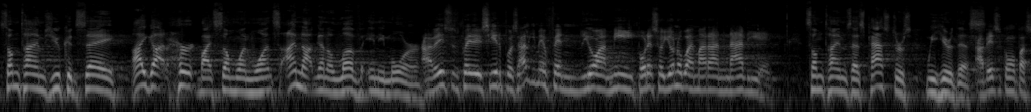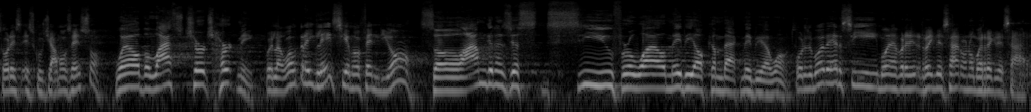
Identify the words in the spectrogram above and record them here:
Sometimes you could say, I got hurt by someone once, I'm not going to love anymore. A veces puede decir, pues alguien me ofendió a mí, por eso yo no voy a amar a nadie. Sometimes as pastors, we hear this. A veces como pastores escuchamos eso. Well, the last church hurt me, Pues la otra iglesia me ofendió. so I'm going to just see you for a while. Maybe I'll come back, maybe I won't. Por voy a ver si voy a regresar o no voy a regresar.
